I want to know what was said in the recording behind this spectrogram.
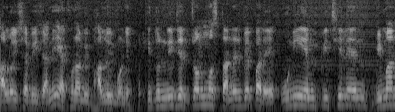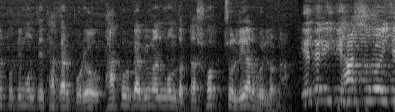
ভালো হিসাবেই জানি, এখন আমি ভালোই মনে করি। কিন্তু নিজের জন্মস্থানের ব্যাপারে উনি এমপি ছিলেন, বিমান প্রতিমন্ত্রী থাকার পরেও ঠাকুরগাঁ বিমানবন্দরটা স্বচ্ছ লিয়ার হইল না। এদের ইতিহাস শুরু হয়েছে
